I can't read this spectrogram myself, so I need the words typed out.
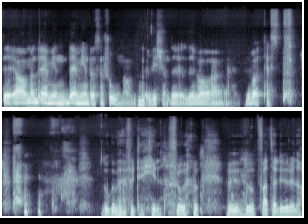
Det, ja, men det är min, det är min recension av mm. Vision. Det, det, var, det var ett test. Då går vi över till Hill. Hur uppfattar du det då?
